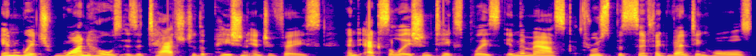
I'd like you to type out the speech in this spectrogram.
in which one hose is attached to the patient interface and exhalation takes place in the mask through specific venting holes,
